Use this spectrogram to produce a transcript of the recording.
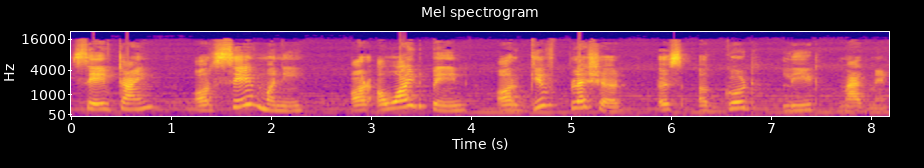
save time or save money or avoid pain or give pleasure is a good lead magnet.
